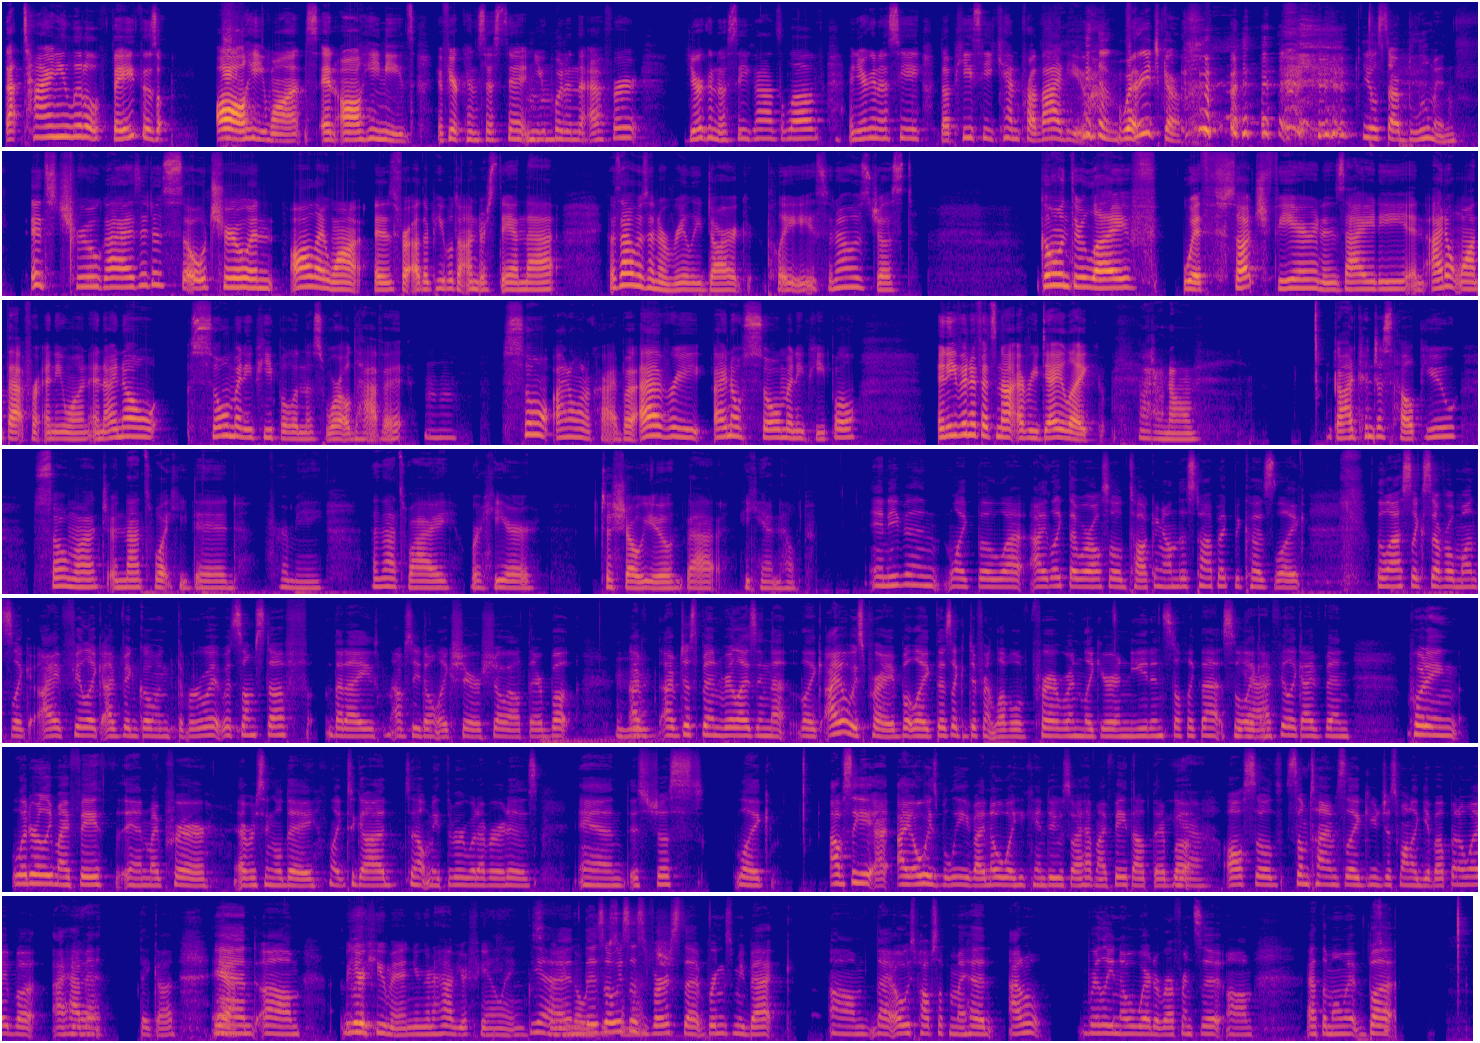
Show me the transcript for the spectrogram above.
That tiny little faith is all he wants and all he needs. If you're consistent and you mm-hmm. put in the effort, you're going to see God's love and you're going to see the peace he can provide you. with- preach girl you'll start blooming It's true, guys. It is so true. And all I want is for other people to understand that. Because I was in a really dark place and I was just going through life with such fear and anxiety. And I don't want that for anyone. And I know so many people in this world have it. Mm-hmm. So I don't want to cry, but every, I know so many people. And even if it's not every day, like, I don't know, God can just help you so much and that's what he did for me and that's why we're here to show you that he can help And even like the la- I like that we're also talking on this topic because like the last like several months like I feel like I've been going through it with some stuff that I obviously don't like share or show out there, but mm-hmm. I've I've just been realizing that like I always pray, but like there's like a different level of prayer when like you're in need and stuff like that. So like I feel like I've been putting literally my faith and my prayer every single day like to God to help me through whatever it is. And it's just like obviously I, I always believe I know what he can do, so I have my faith out there, but Yeah. also sometimes like you just want to give up in a way, but I haven't, thank God. Yeah. And um but you're human you're gonna have your feelings yeah, and there's always so this verse that brings me back um that always pops up in my head. I don't really know where to reference it um at the moment, but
